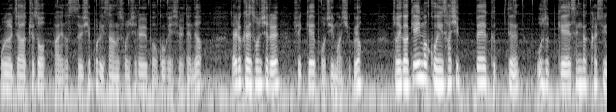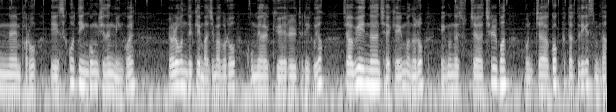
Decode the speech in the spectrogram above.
오늘자 최소 마이너스 10% 이상 손실을 보고 계실 텐데요. 자 이렇게 손실을 쉽게 보지 마시고요. 저희가 게이머 코인 40배 급등 우습게 생각할 수 있는 바로 이 스코티 인공지능 민코인 여러분들께 마지막으로 구매할 기회를 드리고요. 자 위에 있는 제 개인번호로 행운의 숫자 7번 문자 꼭 부탁드리겠습니다.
